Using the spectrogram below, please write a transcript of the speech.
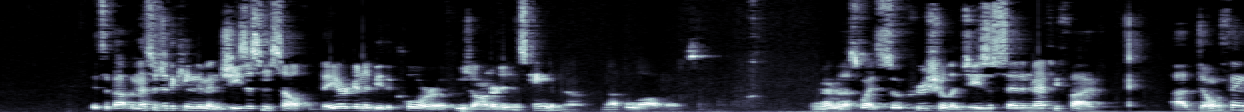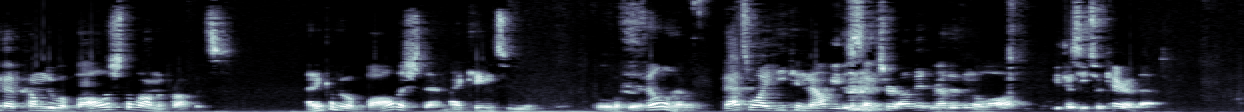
It's about the message of the kingdom and Jesus himself. They are going to be the core of who's honored in his kingdom now, not the law of Moses. Remember, that's why it's so crucial that Jesus said in Matthew 5, uh, Don't think I've come to abolish the law and the prophets. I didn't come to abolish them, I came to fulfill them. That's why he can now be the center of it rather than the law, because he took care of that.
